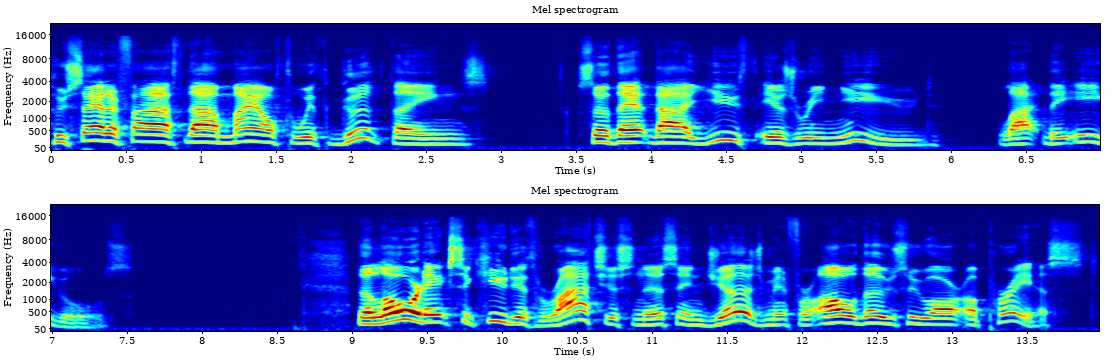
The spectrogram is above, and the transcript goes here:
who satisfieth thy mouth with good things, so that thy youth is renewed like the eagles. The Lord executeth righteousness and judgment for all those who are oppressed.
